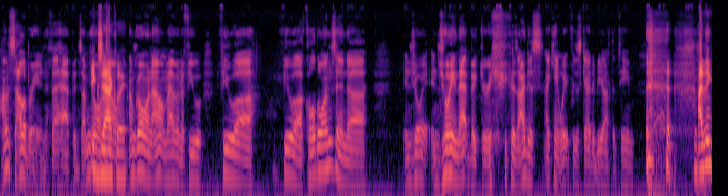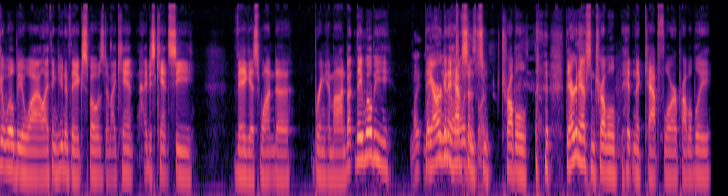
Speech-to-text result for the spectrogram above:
I'm celebrating if that happens. I'm going Exactly. Out. I'm going out. I'm having a few few uh few uh cold ones and uh enjoy enjoying that victory because I just I can't wait for this guy to be off the team. I think it will be a while. I think even if they exposed him, I can't. I just can't see Vegas wanting to bring him on. But they will be. Mike, They Mike are going to have some some trouble. they are going to have some trouble hitting the cap floor, probably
